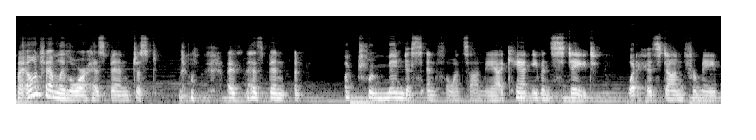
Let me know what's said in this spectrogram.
My own family lore has been just has been a, a tremendous influence on me. I can't even state what it has done for me,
